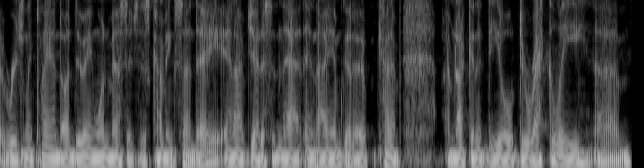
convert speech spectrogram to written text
originally planned on doing one message this coming Sunday, and I've jettisoned that, and I am going to kind of I'm not going to deal directly um,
